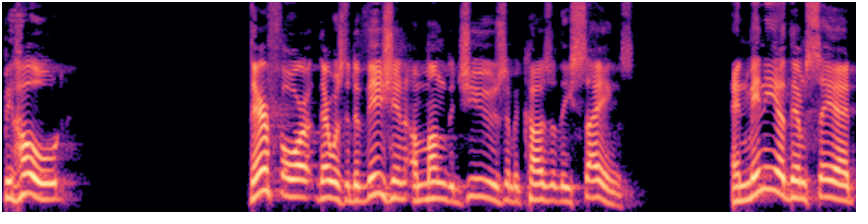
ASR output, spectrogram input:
Behold, Therefore, there was a division among the Jews and because of these sayings. And many of them said,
